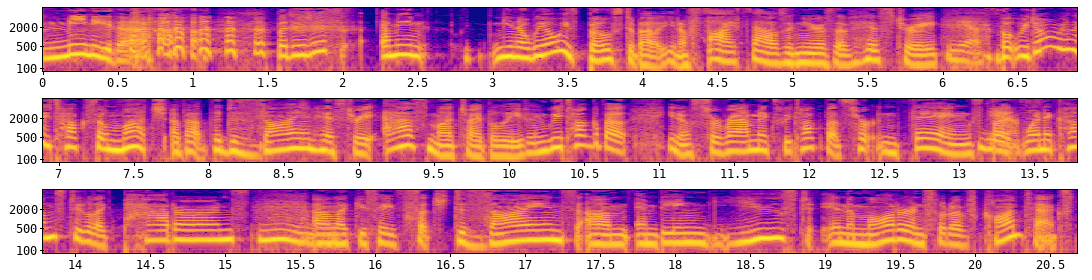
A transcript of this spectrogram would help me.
me neither. but it is, I mean, you know, we always boast about, you know, 5,000 years of history. Yes. But we don't really talk so much about the design history as much, I believe. And we talk about, you know, ceramics, we talk about certain things. But Yes. Hmm. when it comes to like patterns, uh, like you say, such designs um, and being used in a modern sort of context,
